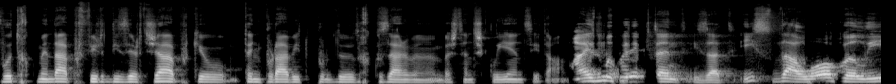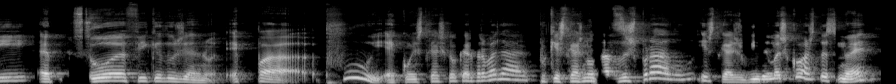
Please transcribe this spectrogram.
vou-te recomendar, prefiro dizer-te já, porque eu tenho por hábito por de, de, recusar eh, bastantes clientes e tal. Mais uma coisa importante, exato. Isso dá logo ali, a pessoa fica do género, epá, pui, é com este gajo que eu quero trabalhar, porque este gajo não está desesperado, este gajo vira-me as costas, não é?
